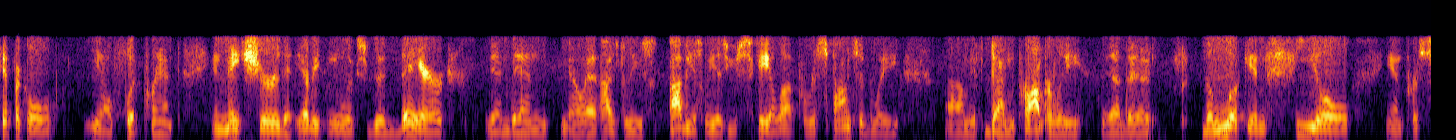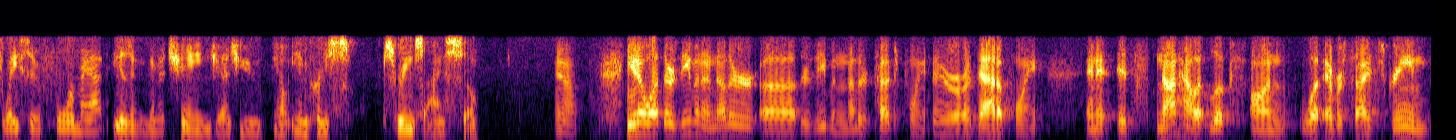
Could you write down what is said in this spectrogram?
typical you know footprint and make sure that everything looks good there. And then you know obviously obviously as you scale up responsibly um, if done properly uh, the the look and feel and persuasive format isn't going to change as you you know increase screen size so. Yeah. You know what? There's even another uh, there's even another touch point there or a data point and it, it's not how it looks on whatever size screen.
